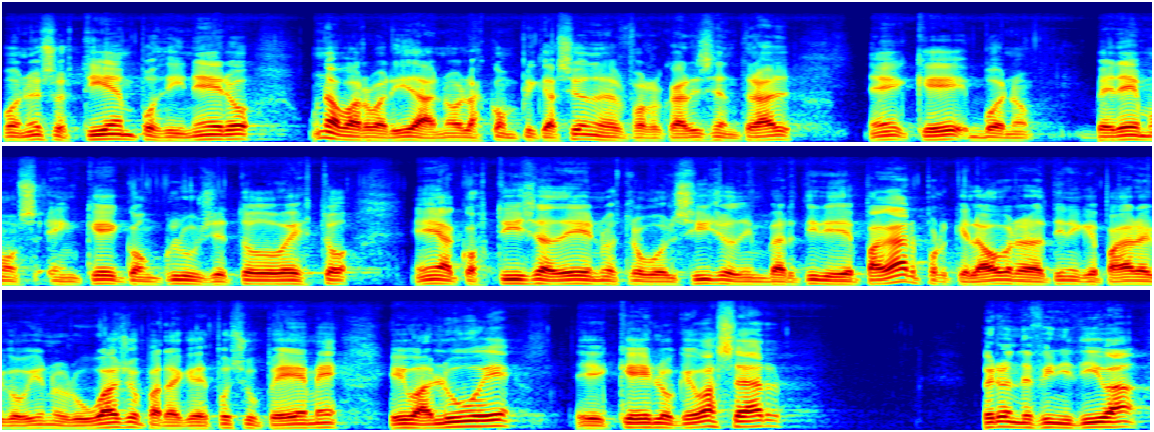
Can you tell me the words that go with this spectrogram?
Bueno, eso es tiempo, es dinero, una barbaridad, ¿no? Las complicaciones del ferrocarril central, ¿eh? que, bueno, veremos en qué concluye todo esto ¿eh? a costilla de nuestro bolsillo de invertir y de pagar, porque la obra la tiene que pagar el gobierno uruguayo para que después su PM evalúe eh, qué es lo que va a hacer pero en definitiva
